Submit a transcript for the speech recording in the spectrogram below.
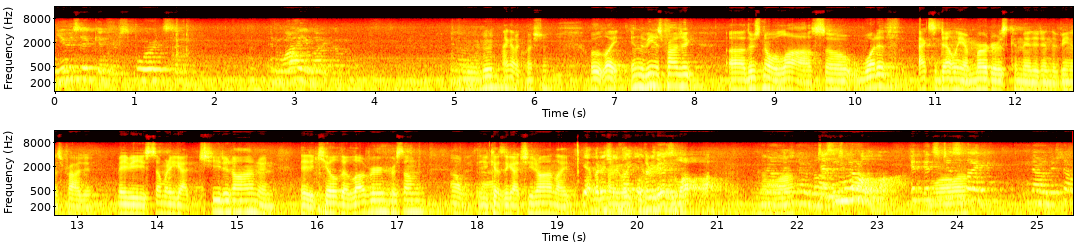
music and your sports and, and why you like them. You. Mm-hmm. I got a question. Well, like in the Venus Project, uh, there's no law. So what if accidentally a murder is committed in the Venus Project? Maybe somebody got cheated on and they killed their lover or something Oh, because they got cheated on. Like Yeah, but it's I just mean, like Well, there is law. no No, law? there's no law. Just There's no- moral law. It, it's Moral just like, no, there's no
